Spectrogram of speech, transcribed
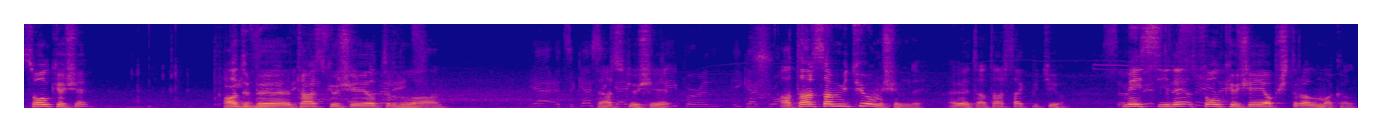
Sol köşe. Hadi be ters köşeye yatırdı lan. Ters köşeye. Atarsam bitiyor mu şimdi? Evet atarsak bitiyor. Messi ile sol köşeye yapıştıralım bakalım.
